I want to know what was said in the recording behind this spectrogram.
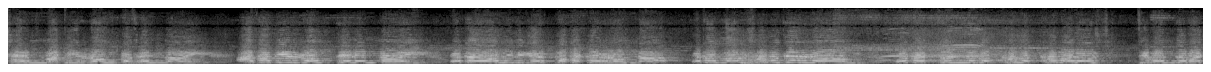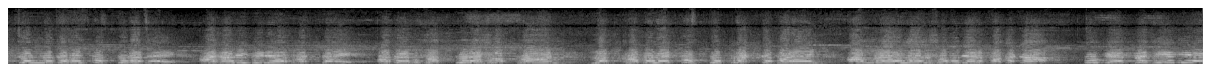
বাংলাদেশের মাটির রং বোঝেন নাই, আজাদির রং চেনেন নাই, ওটা আওয়ামী লীগের পতাকার রং না, ওটা লাল সবুজের রং, ওটার জন্য লক্ষ মানুষ জীবন দেওয়ার জন্য যেমন প্রস্তুত আছে আগামী দিনেও থাকবে অতএব ছাত্ররা সাবধান লক্ষ্য বলে প্রস্তুত রাখতে পারেন আমরাও লাল সবুজের পতাকা বুকে পেঁচিয়ে দিয়ে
